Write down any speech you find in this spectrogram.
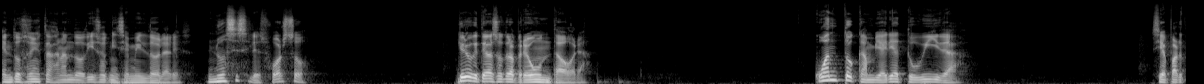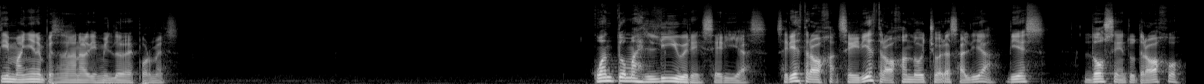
en dos años estás ganando 10 o 15 mil dólares. ¿No haces el esfuerzo? Quiero que te hagas otra pregunta ahora. ¿Cuánto cambiaría tu vida si a partir de mañana empezás a ganar 10 mil dólares por mes? ¿Cuánto más libre serías? ¿Serías ¿Seguirías trabajando 8 horas al día? ¿10? ¿12 en tu trabajo?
